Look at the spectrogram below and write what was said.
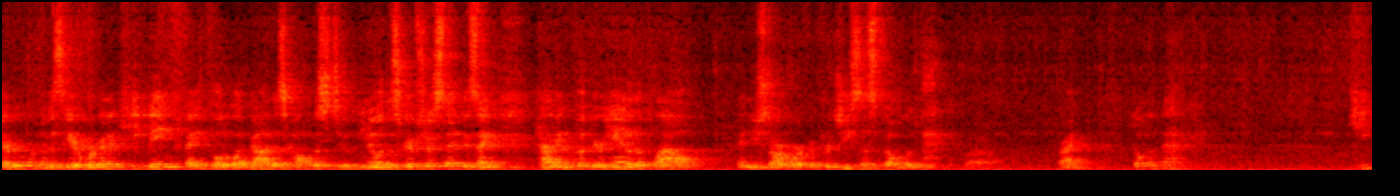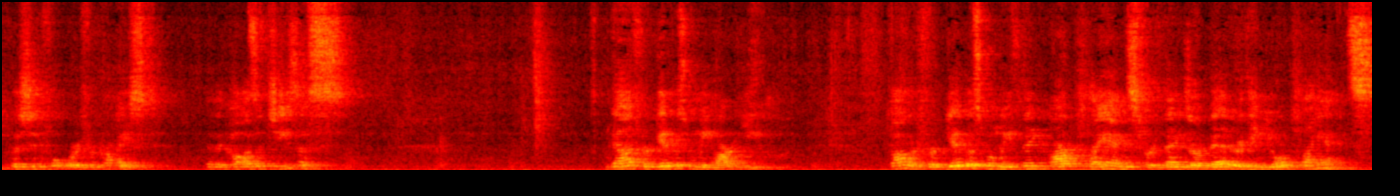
Every one of us here, we're going to keep being faithful to what God has called us to. You know what the scriptures say? They're saying, having put your hand to the plow and you start working for Jesus, don't look back. Right? Don't look back. Keep pushing forward for Christ and the cause of Jesus. God, forgive us when we argue. Father, forgive us when we think our plans for things are better than your plans.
